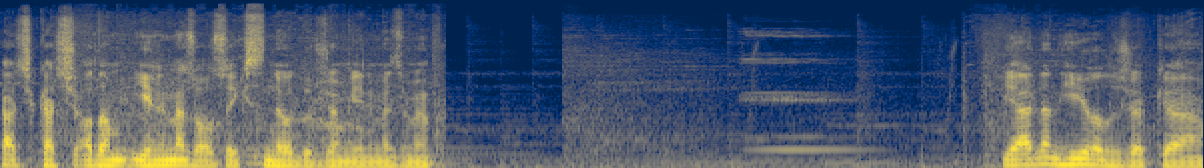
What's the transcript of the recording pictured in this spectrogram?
Kaç kaç adam yenilmez olsa ikisini de öldüreceğim yenilmezim yok. Bir yerden heal alacak ya.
